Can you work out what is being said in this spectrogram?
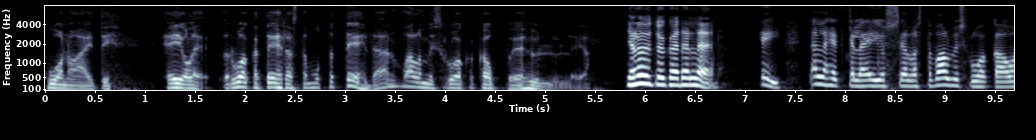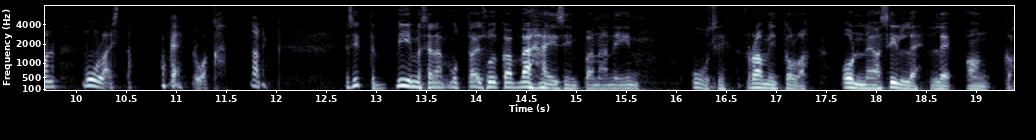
huono äiti. Ei ole ruokatehdasta, mutta tehdään valmis ruoka kauppojen hyllylle. Ja, ja löytyykö edelleen? Ei. Tällä hetkellä ei ole sellaista valmisruokaa, on muunlaista okay. ruokaa. No niin. Ja sitten viimeisenä, mutta ei suinkaan vähäisimpänä, niin uusi ravintola. Onnea sille, Le Ankka.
